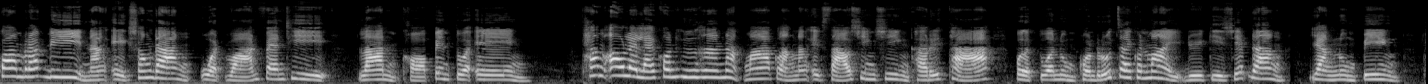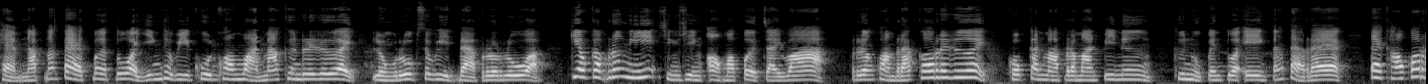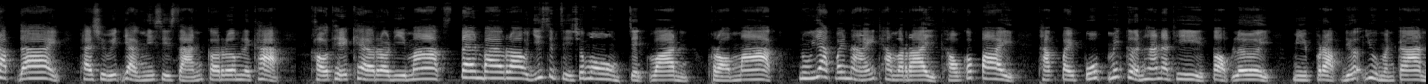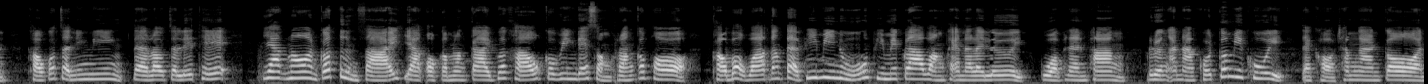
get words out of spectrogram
ความรักดีนางเอกช่องดัง อวดหวานแฟนทีลั่นขอเป็นตัวเองทำเอาหลาย ๆ คนฮือฮาหนักมากหลังนางเอกสาวชิงชิงคาริษฐาเปิดตัวหนุ่มคนรู้ใจคนใหม่ดุยกีเชฟดัง อย่างหนุ่มปิง แถมนับตั้งแต่เปิดตัวยิ่งทวีคูณความหวานมากขึ้นเรื่อย ๆ ลงรูปสวีทแบบรัว ๆ เกี่ยวกับเรื่องนี้ชิงชิงออกมาเปิดใจว่า เรื่องความรักก็เรื่อย ๆ คบกันมาประมาณปีหนึ่งคือหนูเป็นตัวเองตั้งแต่แรก แต่เขาก็รับได้ ถ้าชีวิตอยากมีสีสันก็เริ่มเลยค่ะ เขาเทคแคร์เราดีมาก สแตนบายเรา 24 ชั่วโมง 7 วัน พร้อมมาก หนูอยากไปไหนทำอะไร เขาก็ไป ทักไปปุ๊บไม่เกิน 5 นาที ตอบเลย มีปรับเยอะอยู่เหมือนกัน เขาก็จะนิ่งๆ แต่เราจะเละเทะอยากนอนก็ตื่นสาย อยากออกกำลังกายเพื่อเขาก็วิ่งได้สองครั้งก็พอ เขาบอกว่าตั้งแต่พี่มีหนูพี่ไม่กล้าวางแผนอะไรเลย กลัวแพลนพัง เรื่องอนาคตก็มีคุย แต่ขอทำงานก่อน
